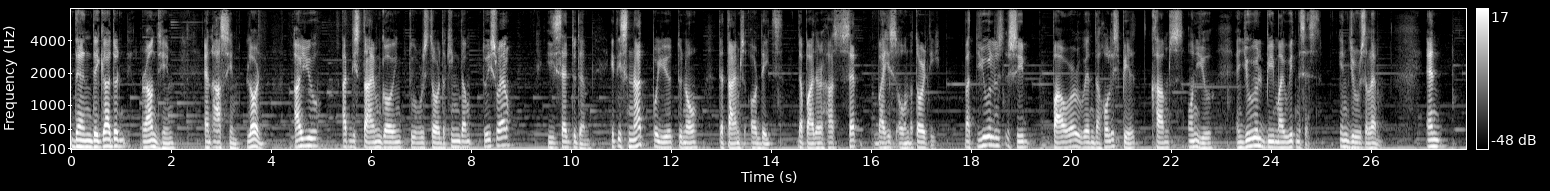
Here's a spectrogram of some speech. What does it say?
Then they gathered round him and asked him, Lord, are you at this time going to restore the kingdom to Israel? He said to them, It is not for you to know the times or dates the Father has set by his own authority, but you will receive power when the Holy Spirit comes on you, and you will be my witnesses in Jerusalem and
